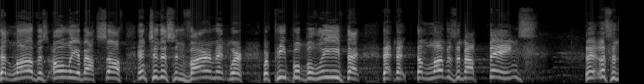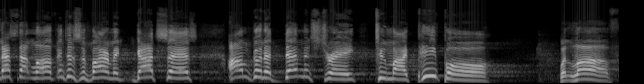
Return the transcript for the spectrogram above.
that love is only about self, into this environment where, where people believe that, that, that, that love is about things Listen, that's not love. Into this environment, God says, I'm going to demonstrate to my people what love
